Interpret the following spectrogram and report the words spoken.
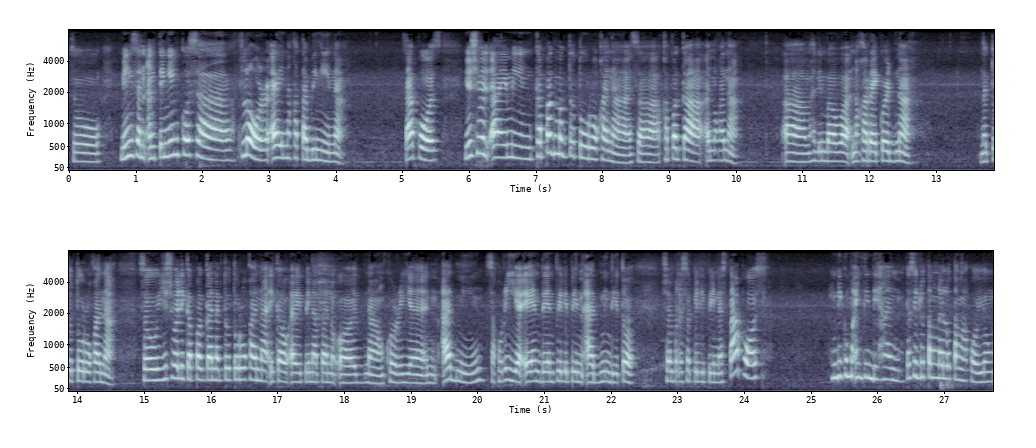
So, minsan ang tingin ko sa floor ay nakatabingi na. Tapos, usually, I mean, kapag magtuturo ka na sa, kapag ka, ano ka na, um, halimbawa, naka-record na, nagtuturo ka na. So, usually kapag ka nagtuturo ka na, ikaw ay pinapanood ng Korean admin sa Korea and then Philippine admin dito. Siyempre sa Pilipinas. Tapos, hindi ko maintindihan. Kasi lutang na lutang ako yung,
